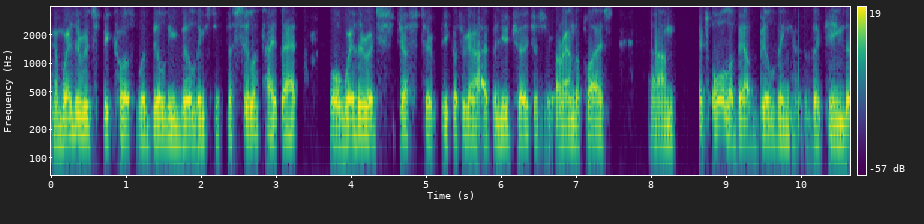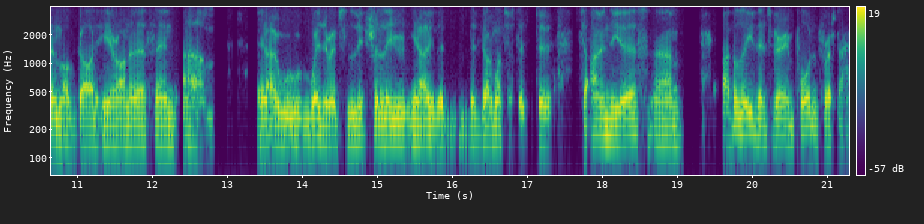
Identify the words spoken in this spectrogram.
and whether it's because we're building buildings to facilitate that, or whether it's just to because we're going to open new churches around the place. Um, it's all about building the kingdom of God here on earth, and um, you know, whether it's literally, you know, that, that God wants us to, to, to own the earth. Um, I believe that it's very important for us to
